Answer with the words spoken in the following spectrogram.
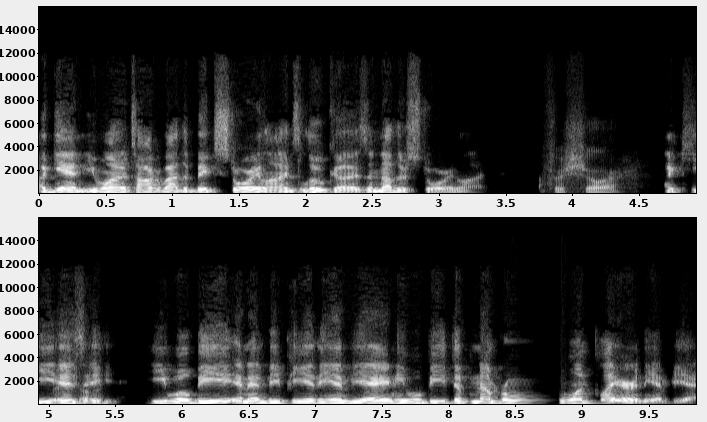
again, you want to talk about the big storylines. Luka is another storyline. For sure. Like he For is, sure. a, he will be an MVP of the NBA, and he will be the number one player in the NBA at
